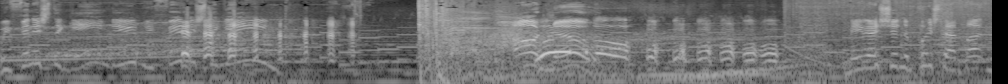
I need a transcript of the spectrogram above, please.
We finished the game, dude. We finished the game. oh no! no! Maybe I shouldn't have pushed that button.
